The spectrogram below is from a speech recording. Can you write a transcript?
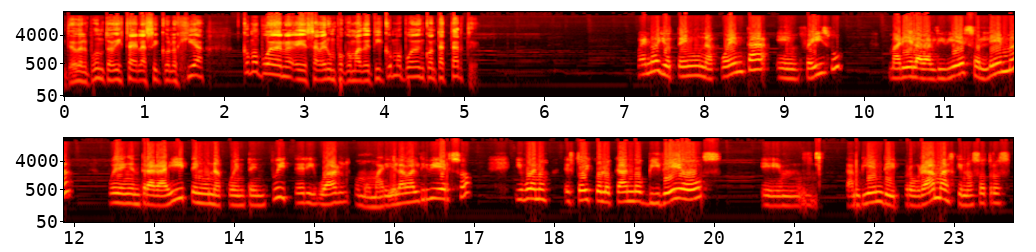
desde el punto de vista de la psicología, ¿cómo pueden eh, saber un poco más de ti? ¿Cómo pueden contactarte? Bueno, yo tengo una cuenta en Facebook, Mariela Valdivieso Lema, Pueden entrar ahí, tengo una cuenta en Twitter igual como Mariela Valdivieso. Y bueno, estoy colocando videos em, también de programas que nosotros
